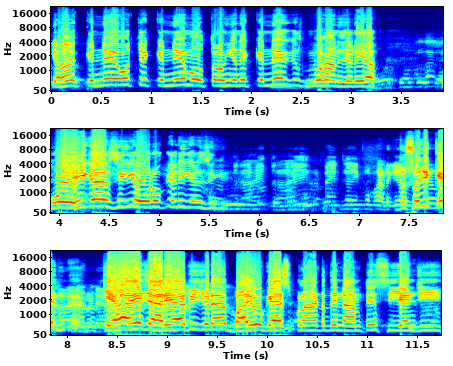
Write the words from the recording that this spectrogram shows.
ਜਹਾਂ ਕਿੰਨੇ ਉਹ ਤੇ ਕਿੰਨੇ ਮੌਤਾਂ ਹੋਈਆਂ ਨੇ ਕਿੰਨੇ ਵਾਹਨ ਜਿਹੜੇ ਆ ਉਹ ਇਹੀ ਗੱਲ ਸੀਗੀ ਹੋਰ ਉਹ ਕਿਹੜੀ ਗੱਲ ਸੀਗੀ? ਦੱਸੋ ਜੀ ਕਿ- ਕਿਹਾ ਇਹ ਜਾ ਰਿਹਾ ਹੈ ਵੀ ਜਿਹੜਾ ਬਾਇਓਗੈਸ ਪਲਾਂਟ ਦੇ ਨਾਮ ਤੇ ਸੀਐਨਜੀ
